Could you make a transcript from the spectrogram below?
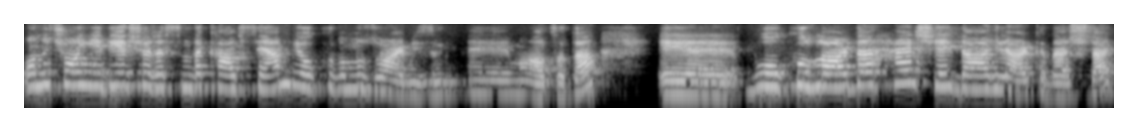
13-17 yaş arasında kapsayan bir okulumuz var bizim e, Malta'da. E, bu okullarda her şey dahil arkadaşlar.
